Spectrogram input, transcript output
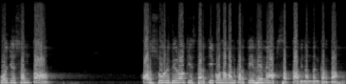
पूज्य संतों और सूरवीरों की इस धरती को नमन करते हुए मैं आप सबका अभिनंदन करता हूँ।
